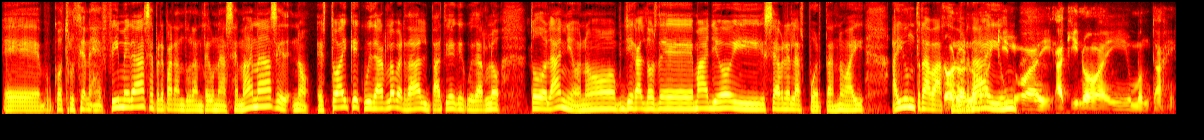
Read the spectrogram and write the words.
eh, construcciones efímeras, se preparan durante unas semanas. no, esto hay que cuidarlo, ¿verdad? El patio hay que cuidarlo todo el año, no llega el 2 de mayo y se abren las puertas, no, hay, hay un trabajo, ¿verdad? aquí, no hay, aquí no hay un montaje.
